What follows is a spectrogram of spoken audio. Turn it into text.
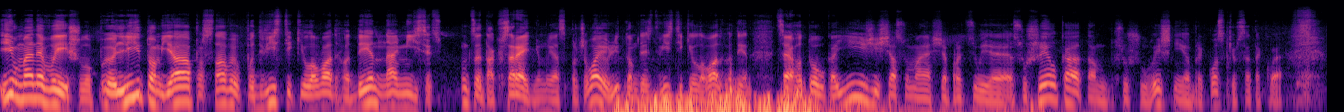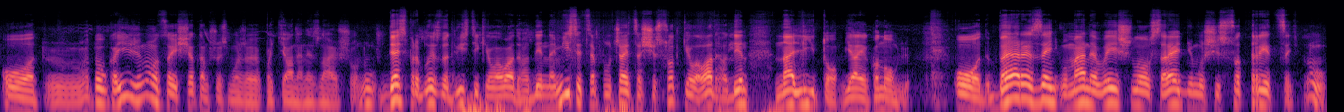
І в мене вийшло. Літом я поставив по 200 кВт годин на місяць. Ну, це так, в середньому я споживаю літом десь 200 кВт годин. Це готовка їжі. Зараз у мене ще працює сушилка, там сушу вишні, абрикоски, все таке. От, е, готовка їжі, ну це ще там щось може потягне, не знаю що. Ну, десь приблизно 200 кВт годин на місяць, це виходить 600 кВт годин на літо. Я економлю. От, березень у мене вийшло в середньому 630. Ну,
